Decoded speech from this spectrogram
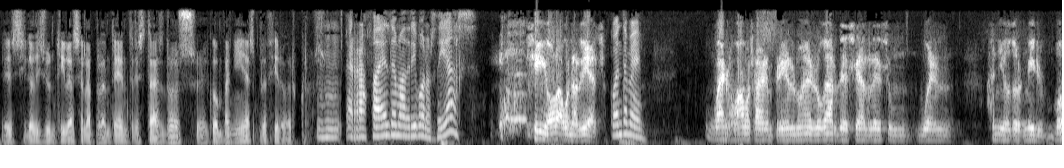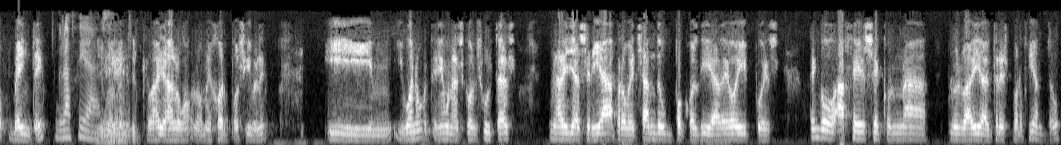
eh, si la disyuntiva se la plantea entre estas dos eh, compañías, prefiero Aircross. Rafael de Madrid, buenos días. Sí, hola, buenos días. Cuéntame. Bueno, vamos a ver, en primer lugar, desearles un buen año 2020. Gracias. Eh, que vaya lo, mejor posible. Y, y, bueno, tenía unas consultas. Una de ellas sería, aprovechando un poco el día de hoy, pues tengo ACS con una plusvalía del 3%.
